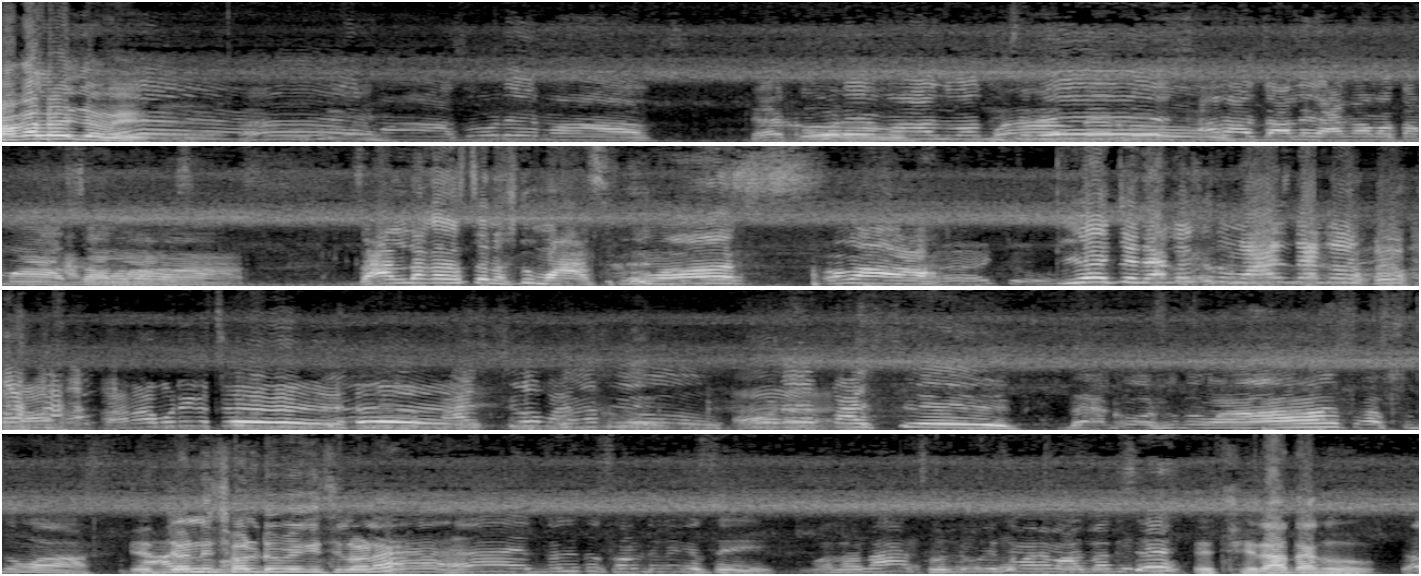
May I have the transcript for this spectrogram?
সকাল হয়ে যাবে ওরে মাছ ওরে মাছ দেখো ওরে মাছ বাঁধিছে মাছ রে দেখো। সারা জালে মাছ। মাছ। জাল দেখা যাচ্ছে না শুধু মাছ মাছ বাবা কি হয়েছে? দেখো শুধু মাছ দেখো। দানা ভরে গেছে পাঁচশো পাঁচশো দেখো শুধু মাছ আর শুধু মাছ। এর জন্য ছোল ডুবে গেছিল না? হ্যাঁ হ্যাঁ এর জন্যই তো সল ডুবে গেছে। বলো না ছোল ডুবে গেছে মানে মাছ এ দেখো। ও,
